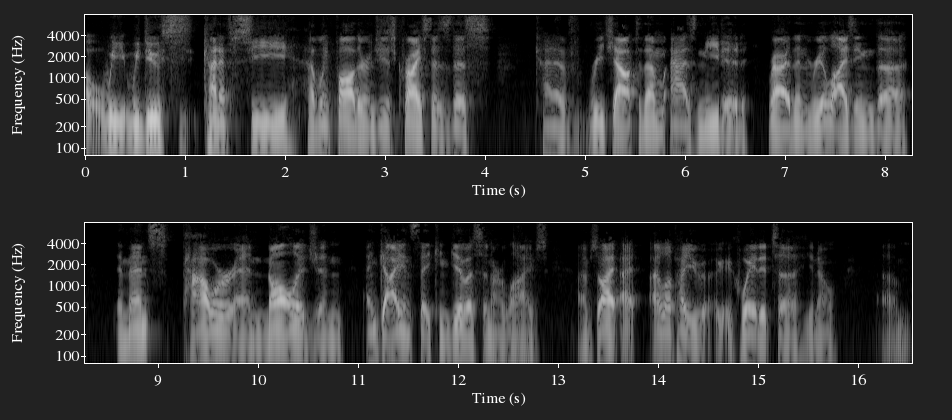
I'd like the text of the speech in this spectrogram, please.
Uh, we, we do kind of see Heavenly Father and Jesus Christ as this kind of reach out to them as needed rather than realizing the immense power and knowledge and, and guidance they can give us in our lives. Um, so I, I, I, love how you equate it to, you know, um,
